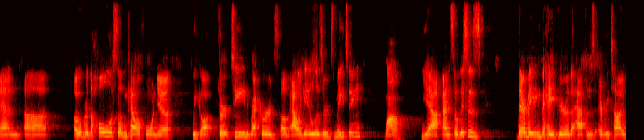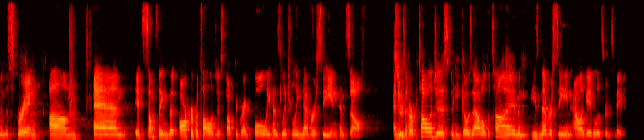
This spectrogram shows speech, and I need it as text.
And uh, over the whole of Southern California, we got 13 records of alligator lizards mating. Wow. Yeah. And so this is their mating behavior that happens every time in the spring. Um, and it's something that our herpetologist, Dr. Greg Pauly, has literally never seen himself. And sure. he's a herpetologist and he goes out all the time and he's never seen alligator lizards mating.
